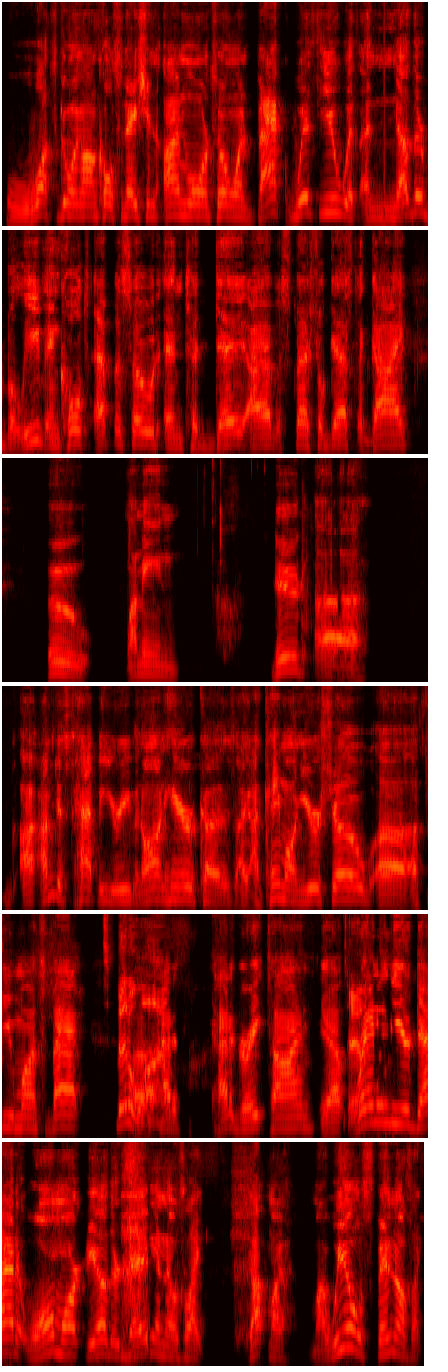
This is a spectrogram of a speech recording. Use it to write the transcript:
What's going on, Colts Nation? I'm Lawrence Owen back with you with another Bleav in Colts episode. And today I have a special guest, a guy who, I mean, dude, uh, I, am just happy you're even on here because I, I, came on your show uh, a few months back. It's been a uh, while. Had a, had a great time. Yeah. yeah. Ran into your dad at Walmart the other day, and I was like, got my my wheels spinning. I was like,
